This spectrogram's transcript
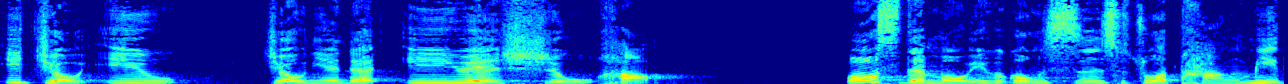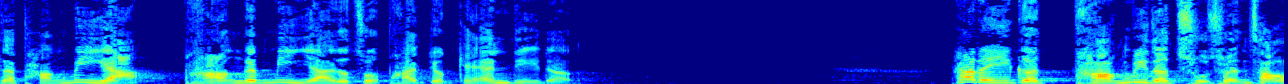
一九一九年的一月十五号，，Boston 某一个公司是做糖蜜的，糖蜜呀，糖跟蜜呀，就做它叫 candy 的。它的一个糖蜜的储存槽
